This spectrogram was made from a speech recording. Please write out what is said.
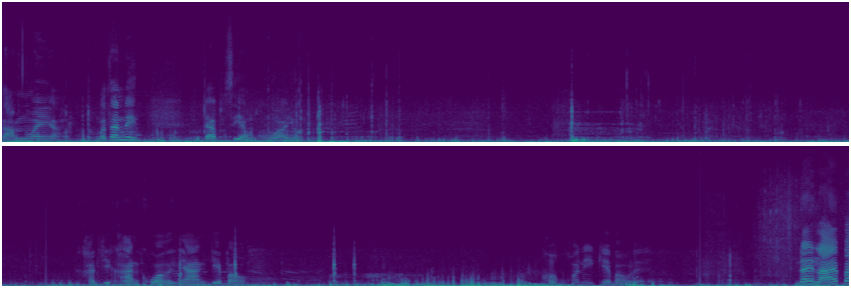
สามหน่วยอะว่าท่านได้จับเสียมขัวอยู่ขัดจีข้านครัวกับยางเก็บเอาขอบข้อนี้เก็บเอาเลย ได้หลายไป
